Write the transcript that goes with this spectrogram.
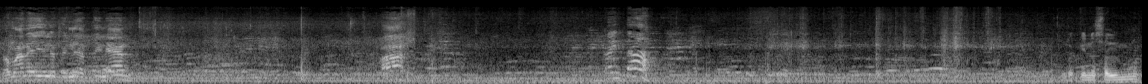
Tama na yung lapin natin yan. Ah, 30. Laki na salmon.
